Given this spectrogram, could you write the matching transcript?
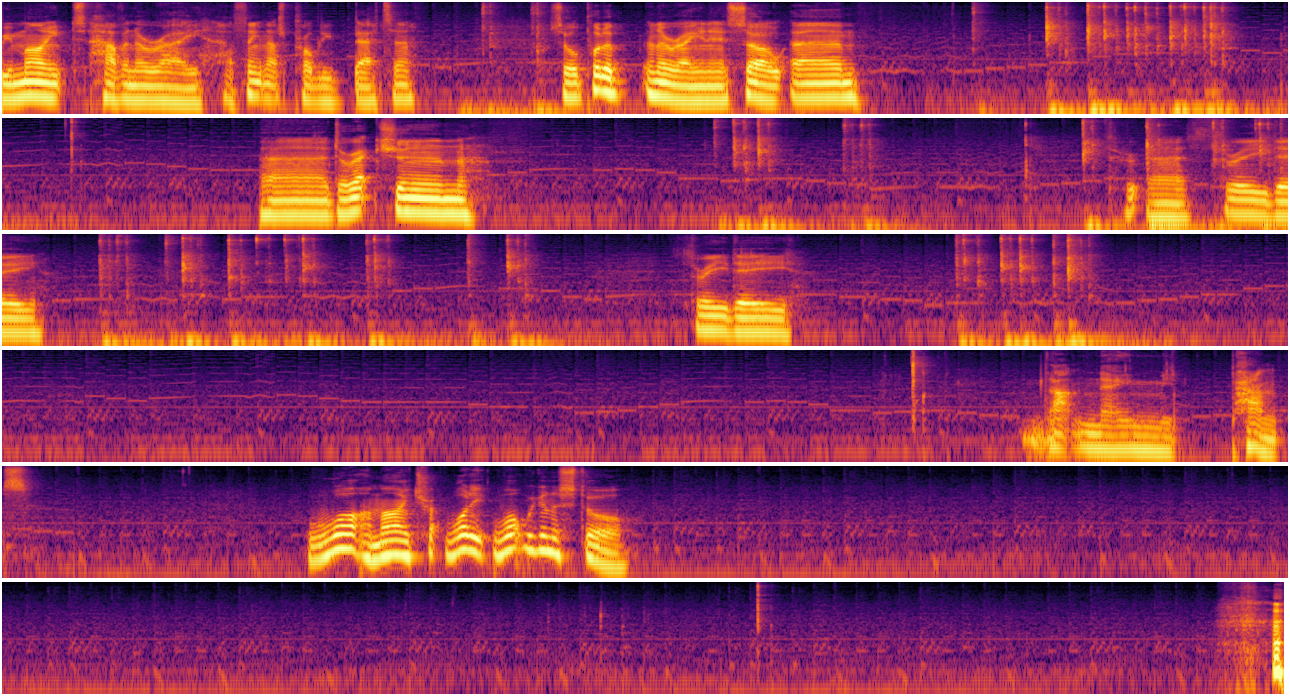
we might have an array. I think that's probably better. So we'll put a, an array in here. So um, uh, direction th uh, 3D 3D that name me pants. What am I what what we going to store?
